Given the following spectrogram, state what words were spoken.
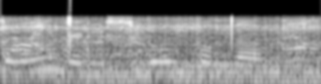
showing the he stole from the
